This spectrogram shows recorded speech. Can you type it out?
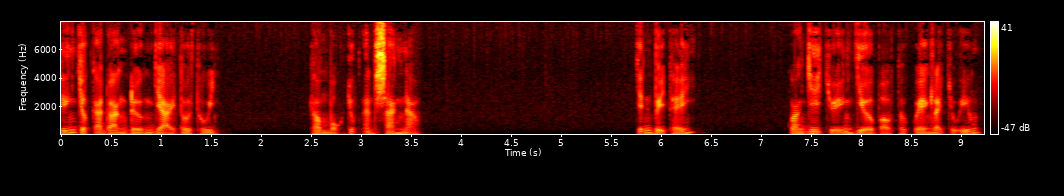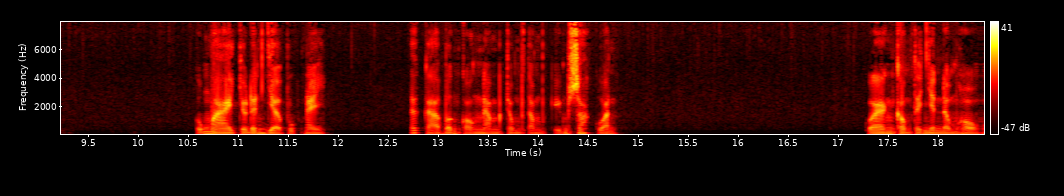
Khiến cho cả đoạn đường dài tối thui. Không một chút ánh sáng nào. Chính vì thế, Quang di chuyển dựa vào thói quen là chủ yếu. Cũng may cho đến giờ phút này, Tất cả vẫn còn nằm trong tầm kiểm soát của anh. Quang không thể nhìn đồng hồ.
